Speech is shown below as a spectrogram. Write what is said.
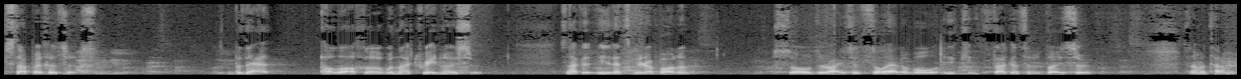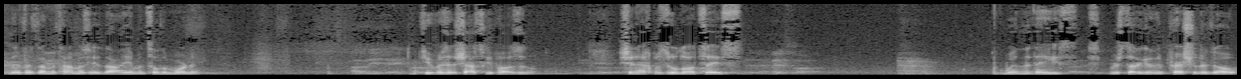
Stop by chutzos but that halacha would not create noiser. It's not that's mirabonon. So the rice it's still edible. It's not considered noiser. Therefore, it's not matamas yadayim until the morning. Cuba says shatzki pozin. Shenech pasul lotzeis. When they were starting getting the pressure to go,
